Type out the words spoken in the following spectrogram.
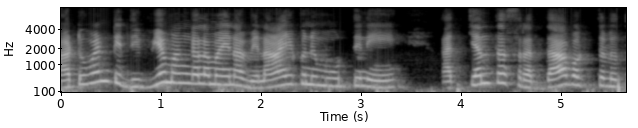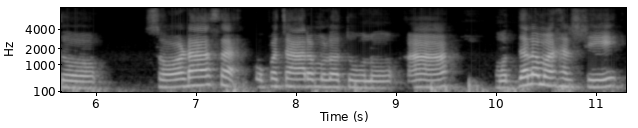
అటువంటి దివ్యమంగళమైన వినాయకుని మూర్తిని అత్యంత శ్రద్ధాభక్తులతో షోడాస ఉపచారములతోనూ ఆ ముద్దల మహర్షి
